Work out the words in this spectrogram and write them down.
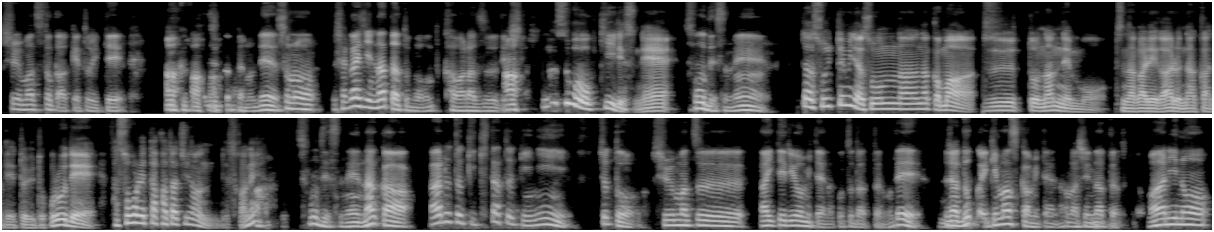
週末とか開けといて行く感じだったので、その、社会人になった後も変わらずであ、した。それはすごい大きいですね。そうですね。じゃあそういった意味では、そんな中、まあ、ずーっと何年もつながりがある中でというところで、誘われた形なんですかね。あそうですね。なんか、ある時来た時に、ちょっと週末空いてるよみたいなことだったので、うんじゃあどっか行きますかみたいな話になったんですけど、周りの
